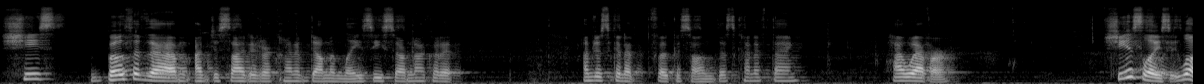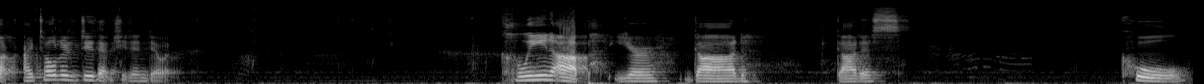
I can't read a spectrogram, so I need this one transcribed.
She's both of them. I've decided are kind of dumb and lazy, so I'm not gonna. I'm just gonna focus on this kind of thing. However, she is lazy. Look, I told her to do that, and she didn't do it. Clean up your god, goddess. Cool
